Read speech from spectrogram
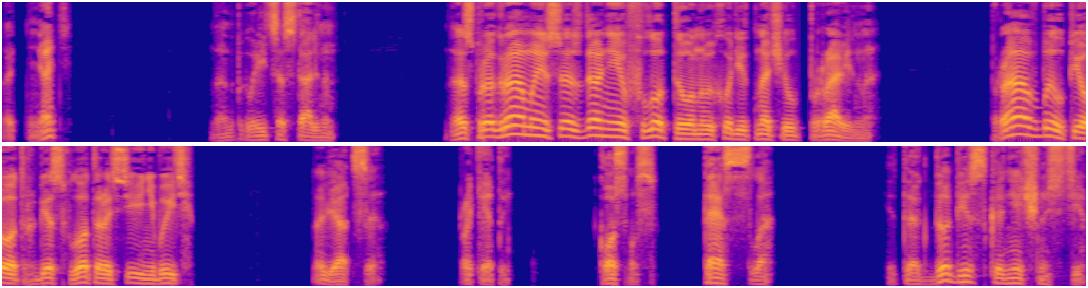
отнять? Надо поговорить со Сталиным. А с программой создания флота он, выходит, начал правильно. Прав был Петр, без флота России не быть. Авиация, ракеты, космос, Тесла. И так до бесконечности.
